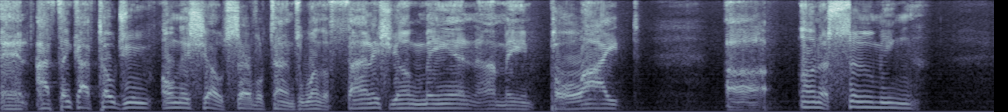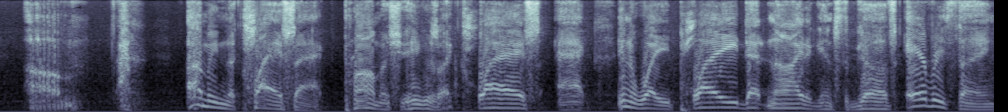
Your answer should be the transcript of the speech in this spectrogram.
And I think I've told you on this show several times, one of the finest young men, I mean, polite, uh, unassuming, um, I mean, the class act. Promise you, he was a class act in the way he played that night against the Govs. Everything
